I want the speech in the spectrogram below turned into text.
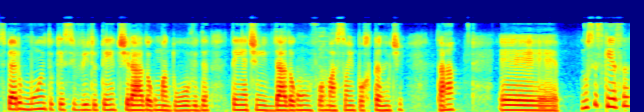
Espero muito que esse vídeo tenha tirado alguma dúvida, tenha te dado alguma informação importante, tá? É... Não se esqueça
